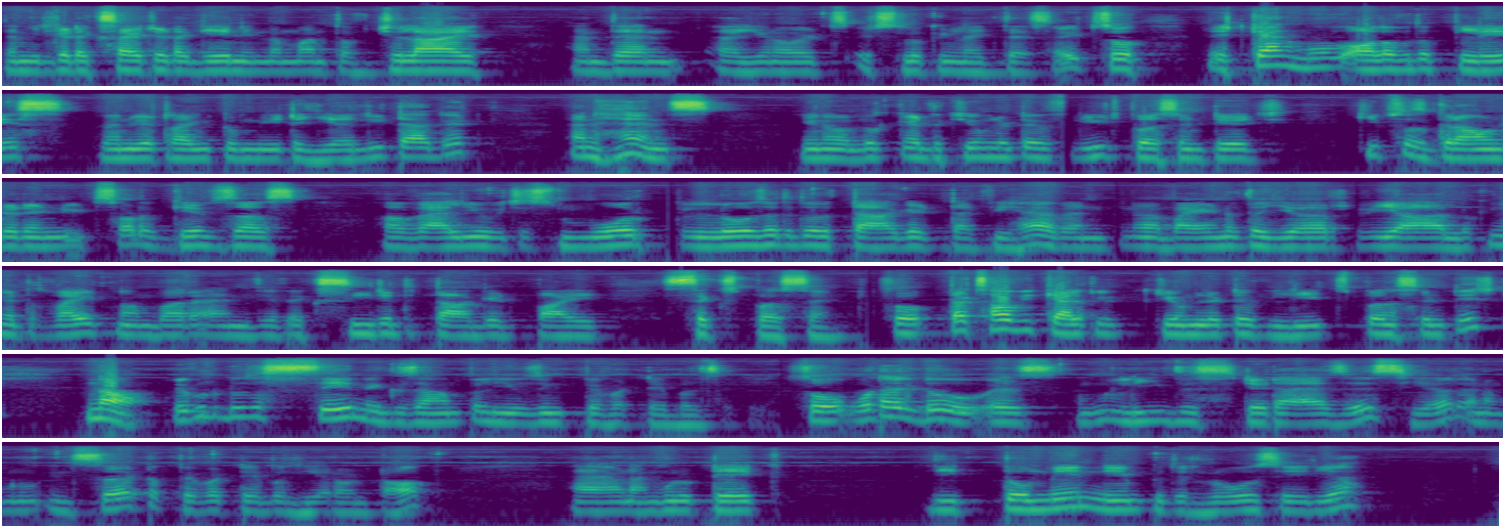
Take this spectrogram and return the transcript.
then we'll get excited again in the month of July and then uh, you know it's it's looking like this right so it can move all over the place when we are trying to meet a yearly target and hence you know looking at the cumulative lead percentage keeps us grounded and it sort of gives us a value which is more closer to the target that we have and you know, by end of the year we are looking at the right number and we have exceeded the target by 6%. So that's how we calculate cumulative leads percentage. Now we're going to do the same example using pivot tables again. So what I'll do is I'm going to leave this data as is here and I'm going to insert a pivot table here on top and I'm going to take the domain name to the rows area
